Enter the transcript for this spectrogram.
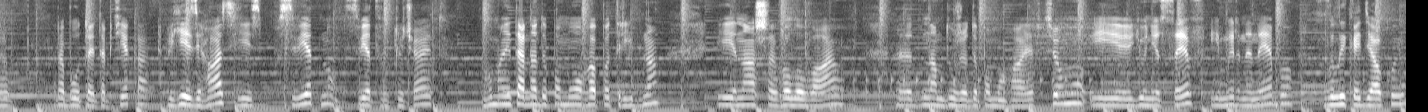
ра- работает аптека. Є газ, є світ, ну, світ виключають. Гуманітарна допомога потрібна. І наша голова е, нам дуже допомагає в цьому. І ЮНІСЕФ, і Мирне небо. Велике дякую.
